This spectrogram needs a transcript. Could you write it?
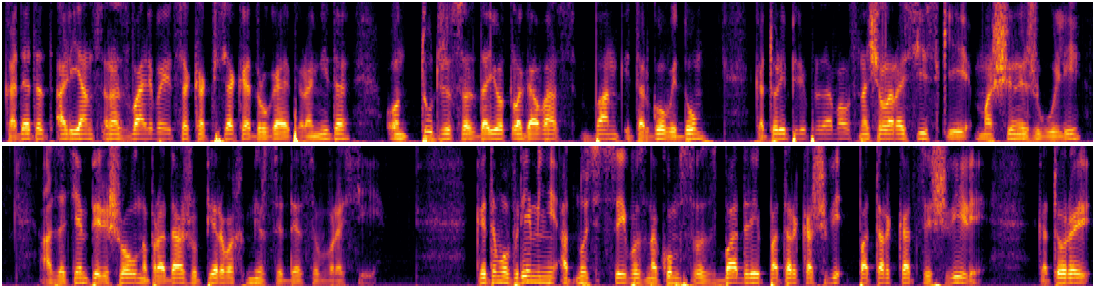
Когда этот альянс разваливается, как всякая другая пирамида, он тут же создает ЛогоВАЗ, банк и торговый дом, который перепродавал сначала российские машины «Жигули», а затем перешел на продажу первых «Мерседесов» в России. К этому времени относится его знакомство с Бадри. Патаркацишвили, который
